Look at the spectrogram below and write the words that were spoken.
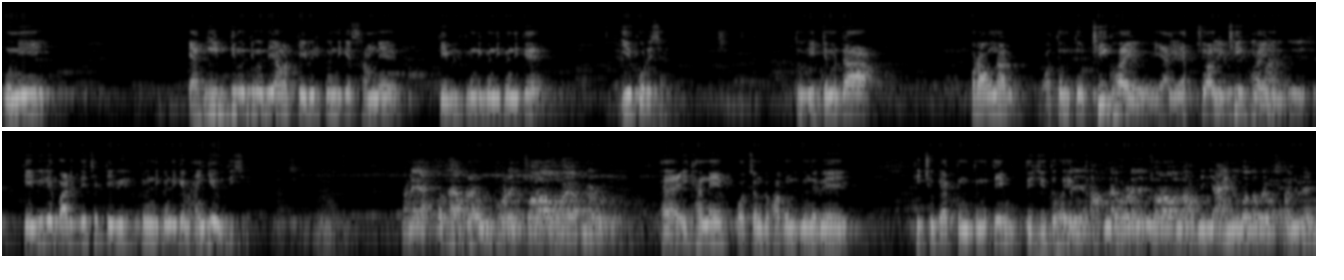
উনি এক ইট দিমে দিমে দিয়ে আমার টেবিল ক্লিনিকের সামনে টেবিল ক্লিনিক ক্লিনিকে ইয়ে করেছেন। তো এটিএমটা করা ওনার অত্যন্ত ঠিক হয় অ্যাকচুয়ালি ঠিক হয়নি। টেবিলে বাড়ি দিয়েছে টেবিল ক্লিনিক ক্লিনিকে ভাঙিয়েও দিয়েছে। মানে এক কথায় আপনার ঘরের চড়াও হয় আপনার উপর। হ্যাঁ এখানে প্রচণ্ড ভাবে কিছু ব্যক্তি মিতিমিতি উত্তেজিত হয়ে আপনার ঘরে যে চড়াও হলো আপনি কি আইনগত ব্যবস্থা নেবেন?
